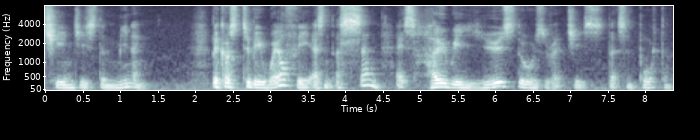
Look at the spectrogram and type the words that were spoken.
changes the meaning. Because to be wealthy isn't a sin, it's how we use those riches that's important.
